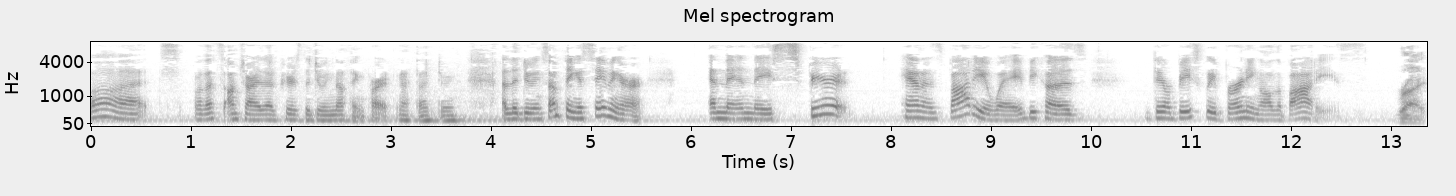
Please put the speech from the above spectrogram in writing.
But, well, that's, I'm sorry, that appears the doing nothing part, not the doing, uh, the doing something is saving her. And then they spirit Hannah's body away because they're basically burning all the bodies. Right.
